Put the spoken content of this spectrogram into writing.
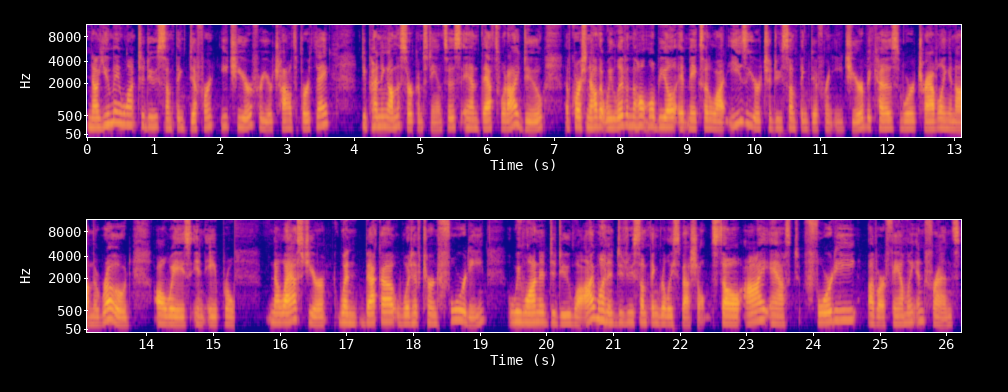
Now, you may want to do something different each year for your child's birthday depending on the circumstances. And that's what I do. Of course, now that we live in the Hope Mobile, it makes it a lot easier to do something different each year because we're traveling and on the road always in April. Now, last year, when Becca would have turned 40, we wanted to do, well, I wanted to do something really special. So I asked 40 of our family and friends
